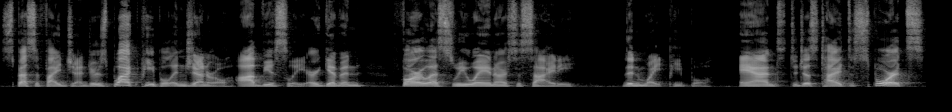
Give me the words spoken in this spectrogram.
specify genders. Black people in general, obviously, are given far less leeway in our society than white people. And to just tie it to sports,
